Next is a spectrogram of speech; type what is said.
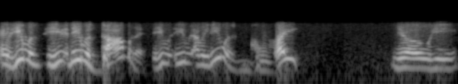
and he was he, he was dominant. He, he I mean, he was great. You know, he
